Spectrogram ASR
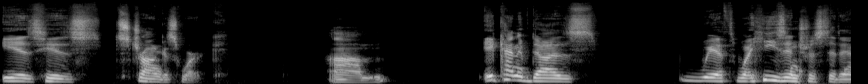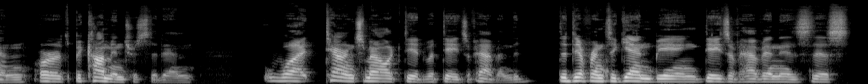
is his strongest work. Um, it kind of does with what he's interested in, or it's become interested in, what Terrence Malick did with Days of Heaven. The, the difference, again, being Days of Heaven is this,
